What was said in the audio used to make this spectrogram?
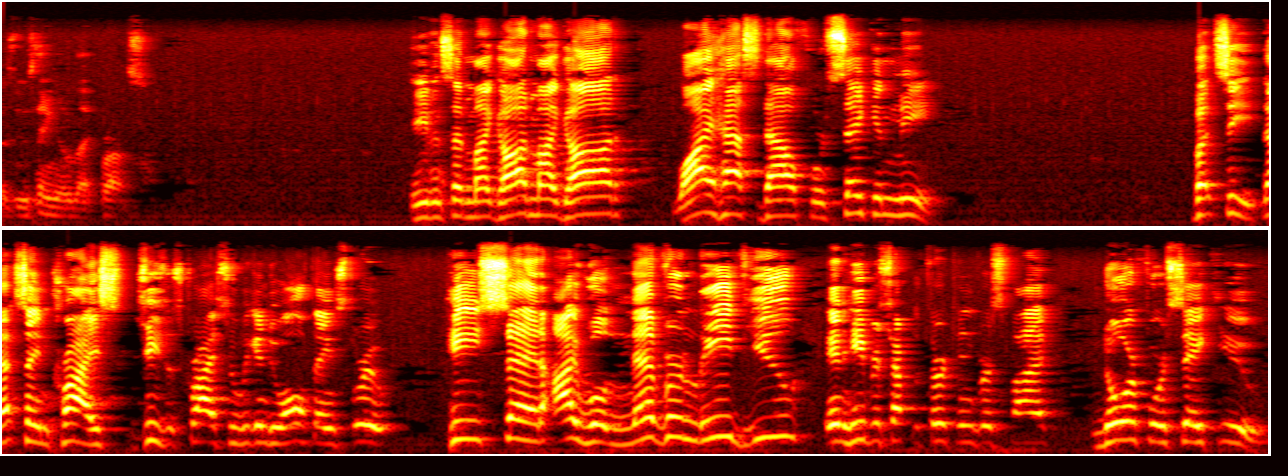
as he was hanging on that cross. He even said, My God, my God, why hast thou forsaken me? But see, that same Christ, Jesus Christ, who we can do all things through, he said, I will never leave you in Hebrews chapter 13, verse 5, nor forsake you.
